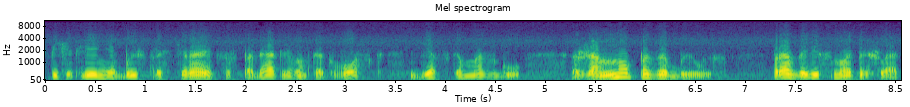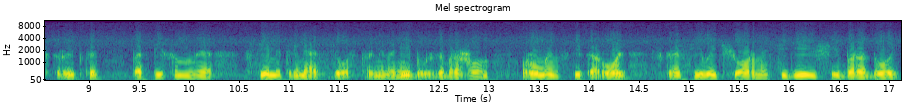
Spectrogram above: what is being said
Впечатления быстро стираются в податливом, как воск, детском мозгу. Жанно позабыл их. Правда, весной пришла открытка, подписанная всеми тремя сестрами. На ней был изображен румынский король с красивой черной сидеющей бородой.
